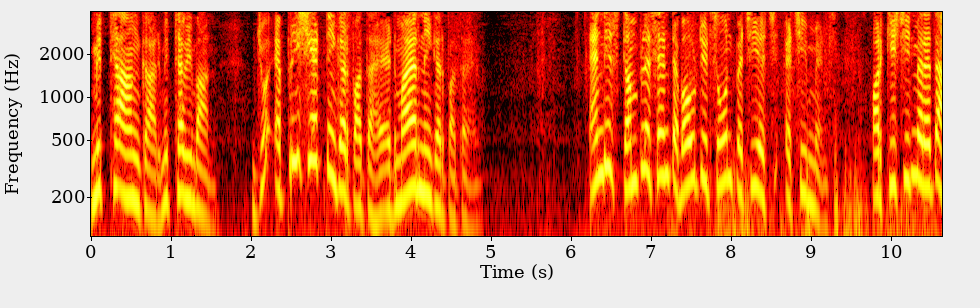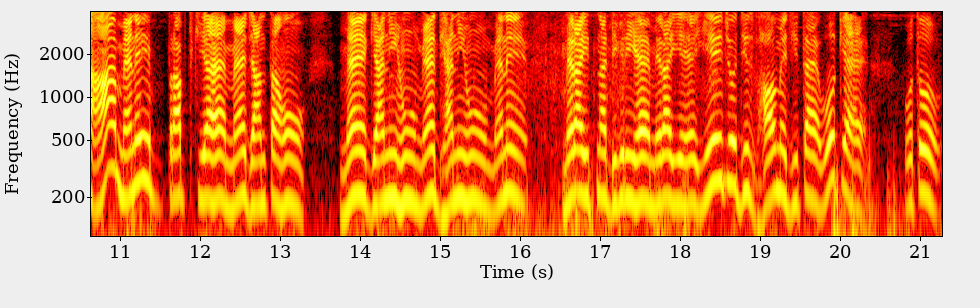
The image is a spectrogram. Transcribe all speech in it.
मिथ्या अहंकार, मिथ्याभिमान, जो अप्रिशिएट नहीं कर पाता है एडमायर नहीं कर पाता है and is complacent about its own petty achievements और किस चीज़ में रहता है? हाँ मैंने प्राप्त किया है, मैं जानता हूँ, मैं ज्ञानी हूँ, मैं ध्यानी हूँ, मैंने, मेरा इतना डिग्री है, मेरा ये है, ये जो जिस भाव में जीता है, वो क्या है? वो तो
